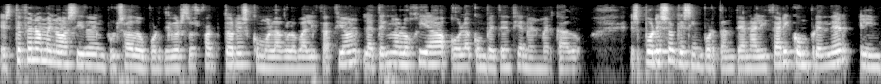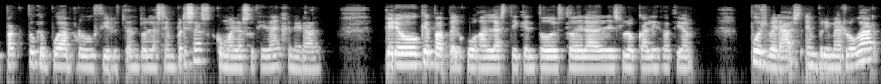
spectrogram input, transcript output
Este fenómeno ha sido impulsado por diversos factores como la globalización, la tecnología o la competencia en el mercado. Es por eso que es importante analizar y comprender el impacto que pueda producir tanto en las empresas como en la sociedad en general. Pero, ¿qué papel juegan las TIC en todo esto de la deslocalización? Pues verás, en primer lugar,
